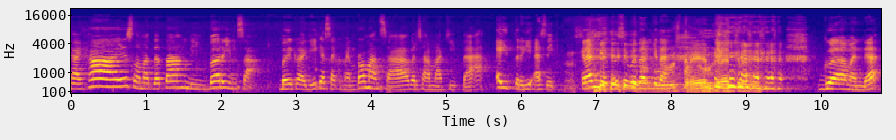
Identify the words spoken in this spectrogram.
hai hai, selamat datang di Berinsa Balik lagi ke segmen romansa bersama kita A3 Asik Keren gitu sebutan kita Bagus, Keren, bagus. keren, keren. Gue Amanda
